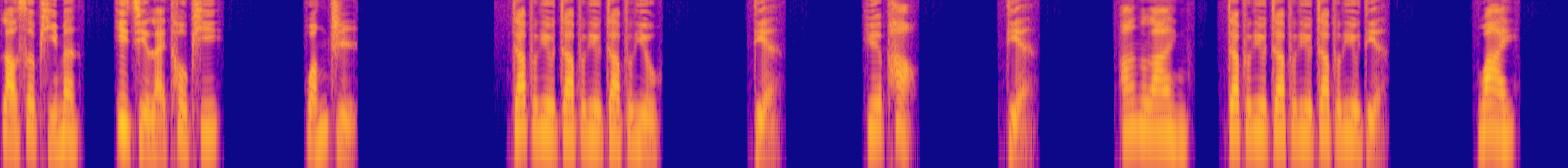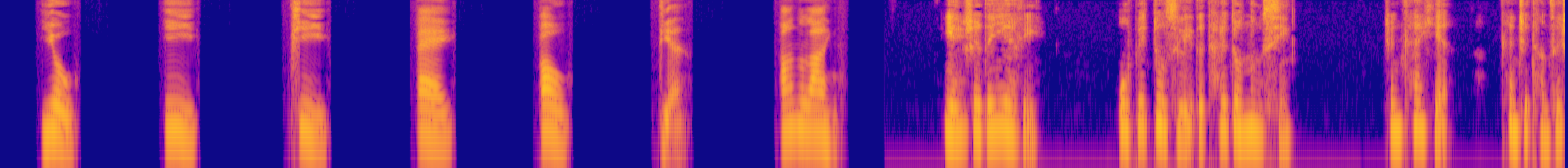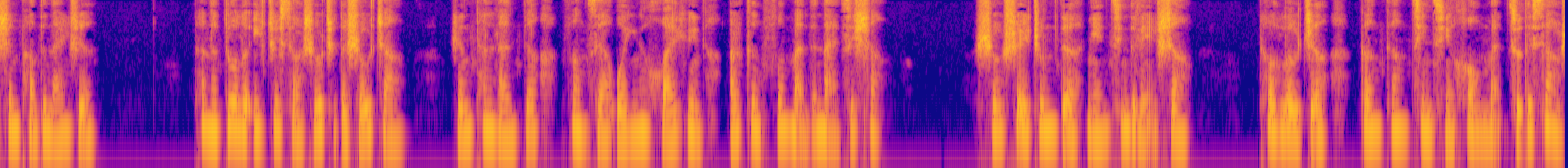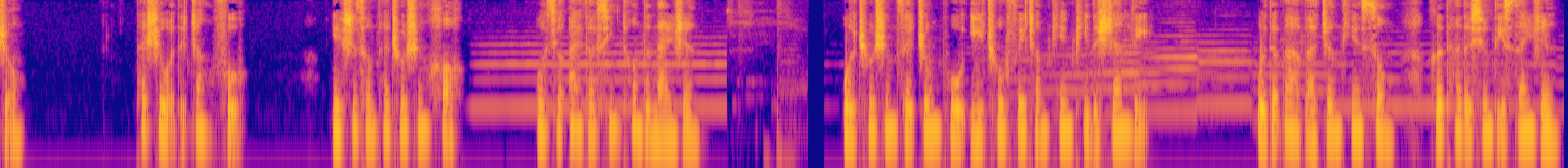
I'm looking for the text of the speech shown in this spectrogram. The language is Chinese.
老色皮们，一起来透批！网址：w w w 点约炮点 online w w w 点 y u e p a o 点 online。炎热的夜里，我被肚子里的胎动弄醒。睁开眼，看着躺在身旁的男人，他那多了一只小手指的手掌，仍贪婪地放在我因怀孕而更丰满的奶子上。熟睡中的年轻的脸上，透露着刚刚尽情后满足的笑容。他是我的丈夫，也是从他出生后，我就爱到心痛的男人。我出生在中部一处非常偏僻的山里。我的爸爸张天颂和他的兄弟三人，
